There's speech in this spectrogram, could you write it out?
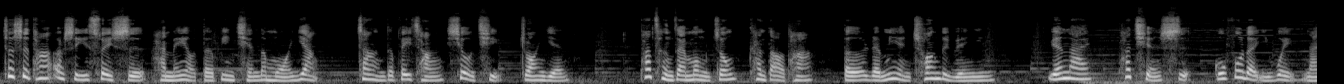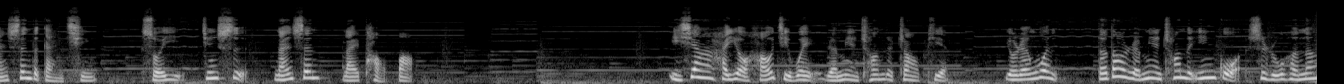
这是他二十一岁时还没有得病前的模样，长得非常秀气庄严。他曾在梦中看到他得人面疮的原因，原来他前世辜负了一位男生的感情，所以今世男生来讨报。以下还有好几位人面疮的照片。有人问：得到人面疮的因果是如何呢？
